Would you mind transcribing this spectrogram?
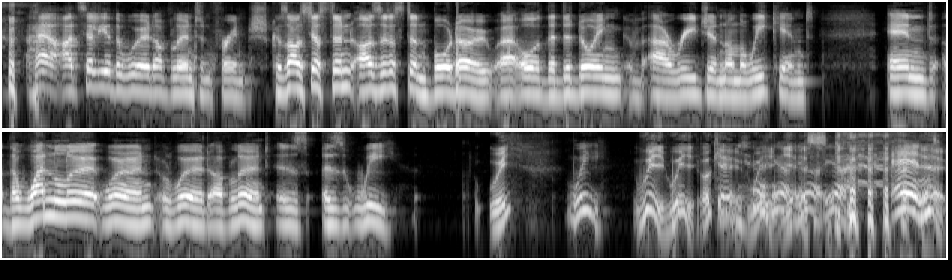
I'll tell you the word I've learned in French because I was just in I was just in Bordeaux uh, or the Dordogne uh, region on the weekend, and the one le- word word I've learned is is we. We. We. Oui, oui, okay, yeah, oui, yeah, yes. Yeah. And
